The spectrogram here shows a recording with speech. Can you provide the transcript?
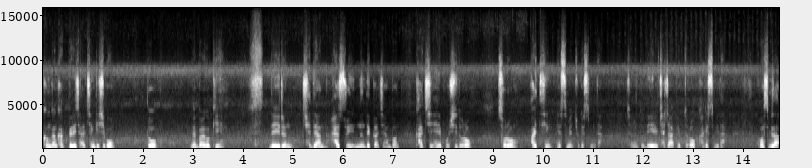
건강 각별히 잘 챙기시고, 또 맨발 걷기 내일은 최대한 할 수 있는 데까지 한번 같이 해 보시도록 서로 파이팅 했으면 좋겠습니다. 저는 또 내일 찾아뵙도록 하겠습니다. 고맙습니다.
